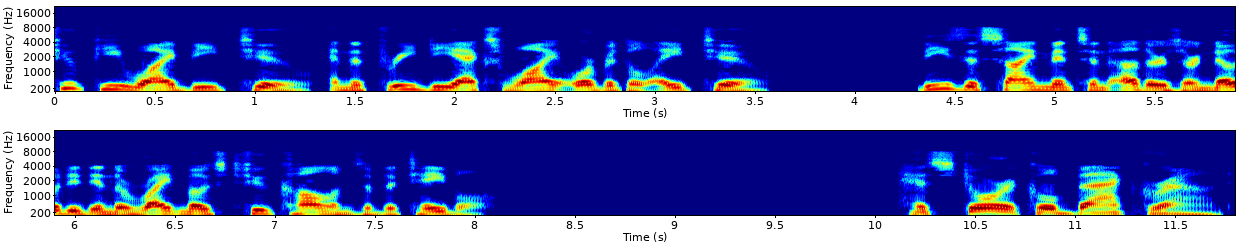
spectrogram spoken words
2pyb2, and the 3dxy orbital A2. These assignments and others are noted in the rightmost two columns of the table. Historical background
